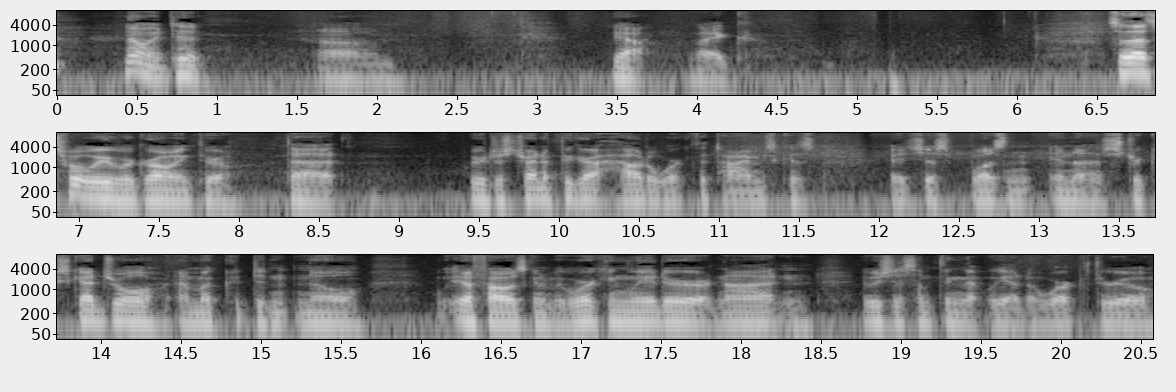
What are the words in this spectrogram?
no, it did. Um, yeah, like so that's what we were growing through. That we were just trying to figure out how to work the times because it just wasn't in a strict schedule. Emma didn't know if I was going to be working later or not, and it was just something that we had to work through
